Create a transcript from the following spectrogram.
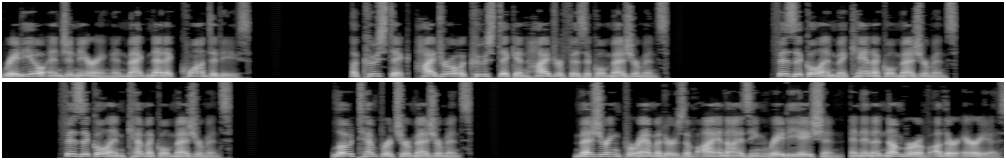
radio engineering and magnetic quantities. Acoustic, hydroacoustic and hydrophysical measurements. Physical and mechanical measurements. Physical and chemical measurements. Low temperature measurements measuring parameters of ionizing radiation, and in a number of other areas.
